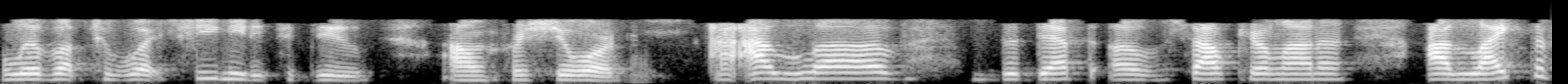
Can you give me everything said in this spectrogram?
live up to what she needed to do, um, for sure. I, I love the depth of South Carolina. I like the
